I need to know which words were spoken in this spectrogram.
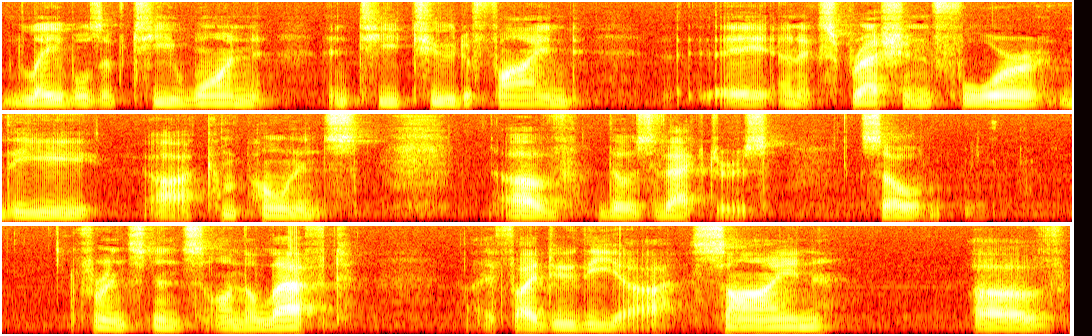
labels of T1 and T2 to find a, an expression for the uh, components of those vectors. So for instance, on the left, if I do the uh, sine of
